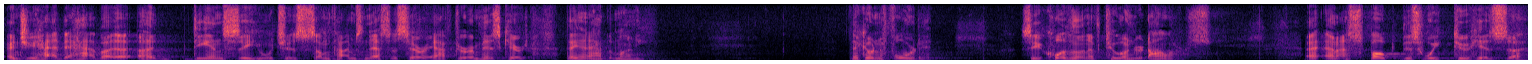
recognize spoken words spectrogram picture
and she had to have a, a D&C, which is sometimes necessary after a miscarriage. They didn't have the money. They couldn't afford it. It's the equivalent of $200. And, and I spoke this week to his, uh,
